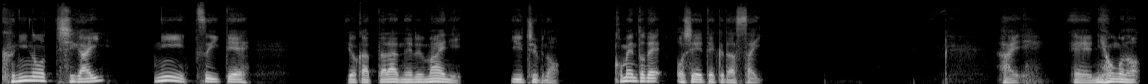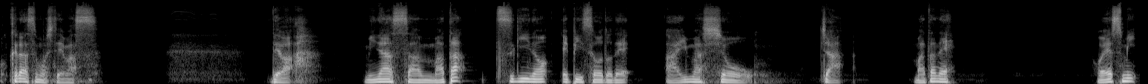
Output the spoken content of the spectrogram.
国の違いについて、よかったら寝る前に YouTube のコメントで教えてください。はい。えー、日本語のクラスもしています。では、皆さんまた次のエピソードで会いましょう。じゃあ、またね。おやすみ。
